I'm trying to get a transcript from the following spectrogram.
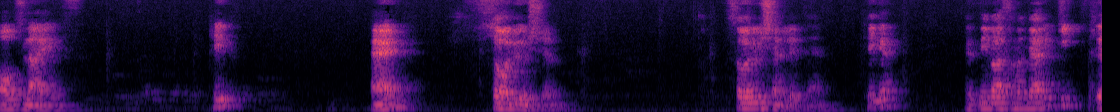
ऑफ़ लाइन्स ठीक? एंड सॉल्यूशन सॉल्यूशन लेते हैं, ठीक है? इतनी बात समझ में आ रही? कि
